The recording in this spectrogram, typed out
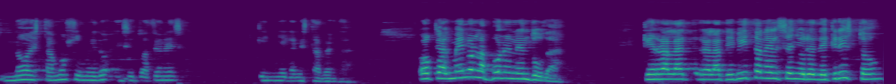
no estamos sumidos en situaciones que niegan esta verdad? O que al menos la ponen en duda, que relativizan el Señor de Cristo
